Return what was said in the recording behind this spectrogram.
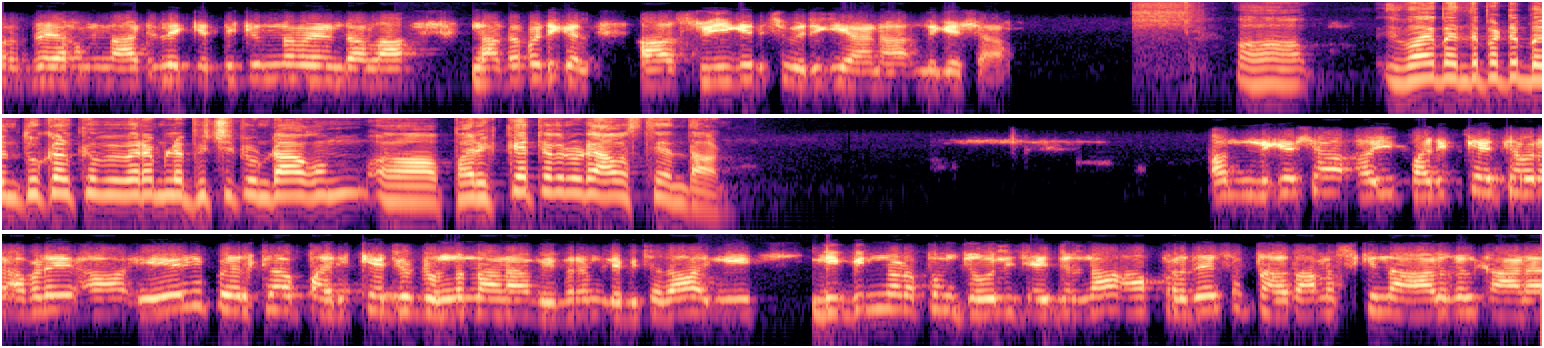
മൃതദേഹം നാട്ടിലേക്ക് എത്തിക്കുന്നതിനുള്ള നടപടികൾ സ്വീകരിച്ചു വരികയാണ് നികേഷ. ഇതുമായി ബന്ധപ്പെട്ട് ബന്ധുക്കൾക്ക് വിവരം ലഭിച്ചിട്ടുണ്ടാകും. പരിക്കേറ്റവരുടെ അവസ്ഥ എന്താണ്? നികേഷ ഈ പരിക്കേറ്റവർ അവിടെ ഏഴ് പേർക്ക് പരിക്കേറ്റിട്ടുണ്ടെന്നാണ് വിവരം ലഭിച്ചത്. ഈ ലിബിനോടൊപ്പം ജോലി ചെയ്തിരുന്ന ആ പ്രദേശത്ത് താമസിക്കുന്ന ആളുകൾക്കാണ്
